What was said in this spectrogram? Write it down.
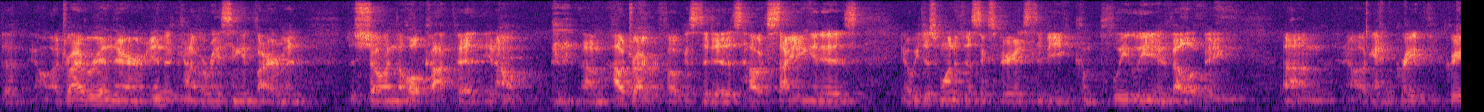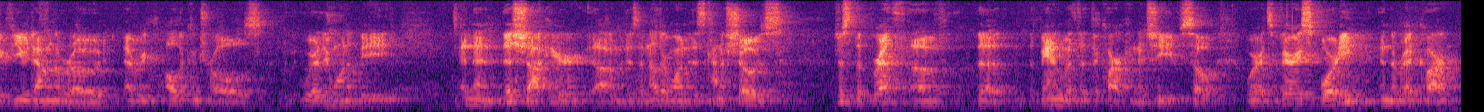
the, you know, a driver in there in a kind of a racing environment, just showing the whole cockpit, you know, um, how driver focused it is, how exciting it is. You know, we just wanted this experience to be completely enveloping. Um, you know, again, great, great view down the road, every, all the controls, where they want to be. And then this shot here um, is another one. This kind of shows just the breadth of the, the bandwidth that the car can achieve. So where it's very sporty in the red car,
